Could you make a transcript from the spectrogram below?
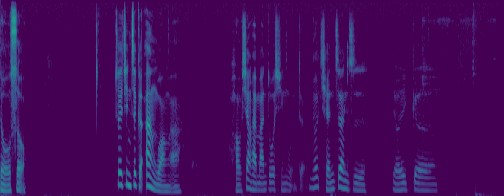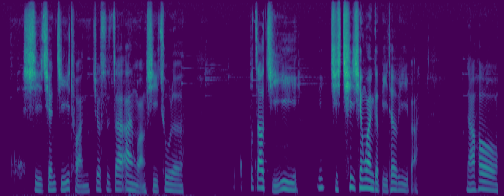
兜售。最近这个暗网啊，好像还蛮多新闻的，因为前阵子有一个洗钱集团，就是在暗网洗出了不知道几亿、几七千万个比特币吧，然后。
